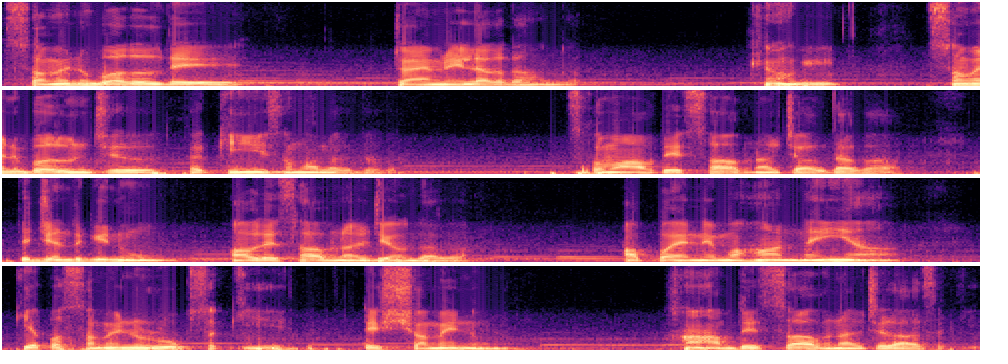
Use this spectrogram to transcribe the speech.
ਸਮੇਂ ਨੂੰ ਬਦਲਦੇ ਟਾਈਮ ਨਹੀਂ ਲੱਗਦਾ ਹੁੰਦਾ। ਕਿਉਂਕਿ ਸਮੇਂ ਨੂੰ ਬਦਲਣ 'ਚ ਤਾਂ ਕੀ ਸਮਾਂ ਲੱਗਦਾ ਗਾ ਸਮਾਂ ਆਪਦੇ ਹਿਸਾਬ ਨਾਲ ਚੱਲਦਾ ਗਾ ਤੇ ਜ਼ਿੰਦਗੀ ਨੂੰ ਆਪਦੇ ਹਿਸਾਬ ਨਾਲ ਜਿਉਂਦਾ ਗਾ ਆਪਾਂ ਇੰਨੇ ਮਹਾਨ ਨਹੀਂ ਆ ਕਿ ਆਪਾਂ ਸਮੇਂ ਨੂੰ ਰੋਕ ਸਕੀਏ ਤੇ ਸਮੇਂ ਨੂੰ ਆਪਦੇ ਹਿਸਾਬ ਨਾਲ ਚਲਾ ਸਕੀਏ।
